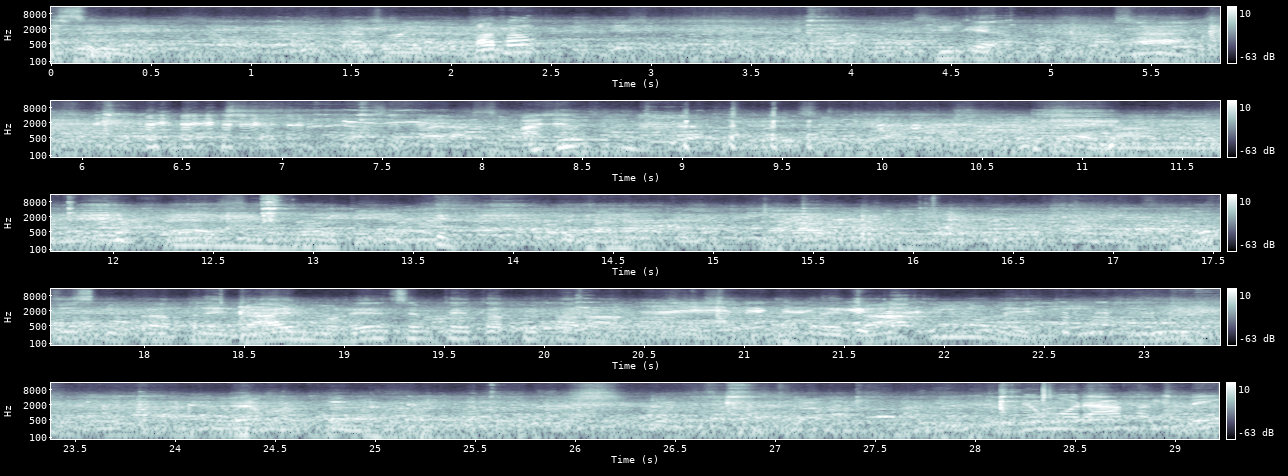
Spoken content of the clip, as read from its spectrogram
Assim. Pode falar. Ah. É, tudo preparado. Mas diz que para pregar e morrer, a gente sempre tem que estar preparado. Ah, é Para pregar e morrer. Morava ali bem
